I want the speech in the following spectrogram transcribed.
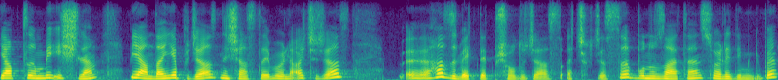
yaptığım bir işlem. Bir yandan yapacağız nişastayı böyle açacağız. E, hazır bekletmiş olacağız açıkçası. Bunu zaten söylediğim gibi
